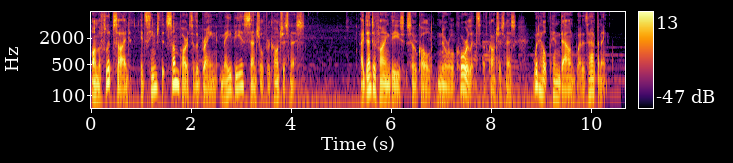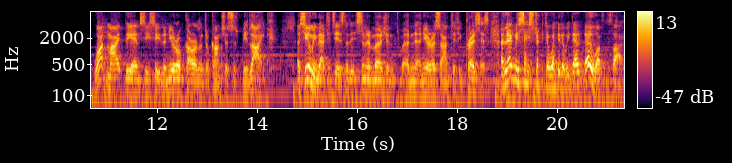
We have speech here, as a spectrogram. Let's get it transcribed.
On the flip side, it seems that some parts of the brain may be essential for consciousness. Identifying these so called neural correlates of consciousness would help pin down what is happening. What might the NCC, the neural correlate of consciousness, be like? Assuming that it is that it's an emergent uh, neuroscientific process. And let me say straight away that we don't know what it's like.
